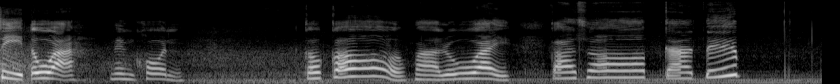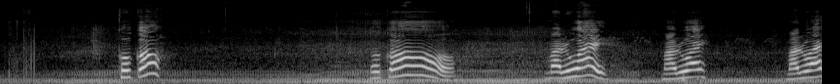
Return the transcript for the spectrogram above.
สี่ตัวหนึ่งคนโกโก้มาด้วยกระสอบกรติบโกโก้โกโก้มาด้วย มาด้วย มาด้วย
